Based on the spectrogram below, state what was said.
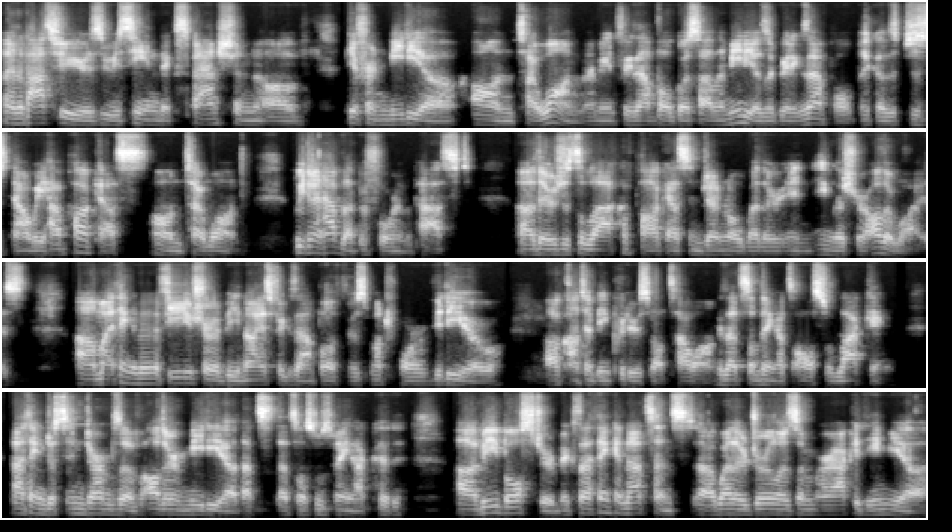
In the past few years, we've seen the expansion of different media on Taiwan. I mean, for example, Go Silent Media is a great example because just now we have podcasts on Taiwan. We didn't have that before in the past. Uh, there's just a lack of podcasts in general, whether in English or otherwise. Um, I think in the future, it'd be nice, for example, if there's much more video uh, content being produced about Taiwan, because that's something that's also lacking. I think just in terms of other media, that's that's also something that could uh, be bolstered because I think in that sense, uh, whether journalism or academia,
